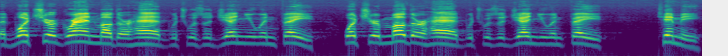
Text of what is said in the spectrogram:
that what your grandmother had, which was a genuine faith, what your mother had, which was a genuine faith, Timmy,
